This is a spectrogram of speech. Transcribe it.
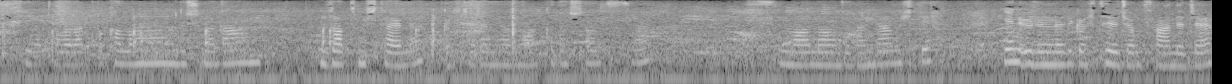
Fiyat olarak bakalım düşmeden 160 TL gösteremiyorum arkadaşlar size. Şunlar daha önceden gelmişti. Yeni ürünleri göstereceğim sadece.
